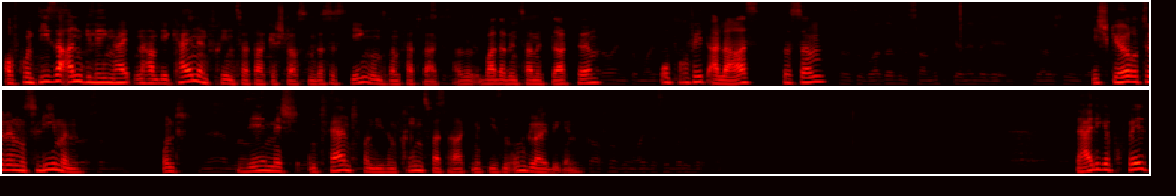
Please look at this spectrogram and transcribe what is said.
aufgrund dieser Angelegenheiten haben wir keinen Friedensvertrag geschlossen. Das ist gegen unseren Vertrag. Also Wada bin Samit sagte, O Prophet Allahs, ich gehöre zu den Muslimen und sehe mich entfernt von diesem Friedensvertrag mit diesen Ungläubigen. Der heilige Prophet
